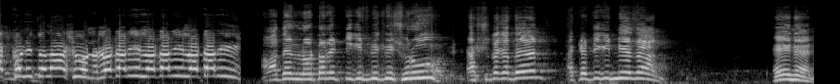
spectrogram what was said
এক্ষুনি চলে আসুন। Lottery lottery lottery. আমাদের লটারির টিকিট বিক্রি শুরু। একশো টাকা দেন একটা টিকিট নিয়ে যান। এই নেন।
